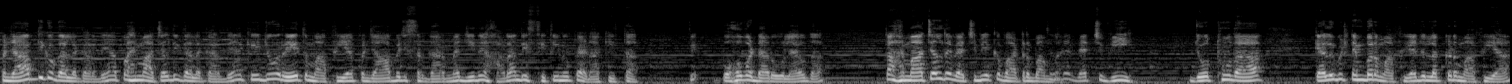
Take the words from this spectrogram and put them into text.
ਪੰਜਾਬ ਦੀ ਕੋਈ ਗੱਲ ਕਰਦੇ ਆ ਆਪਾਂ ਹਿਮਾਚਲ ਦੀ ਗੱਲ ਕਰਦੇ ਆ ਕਿ ਜੋ ਰੇਤ ਮਾਫੀਆ ਪੰਜਾਬ ਵਿੱਚ ਸਰਗਰਮ ਹੈ ਜਿਹਨੇ ਹੜ੍ਹਾਂ ਦੀ ਸਥਿਤੀ ਨੂੰ ਭੈੜਾ ਕੀਤਾ ਤੇ ਬਹੁਤ ਵੱਡਾ ਰੋਲ ਹੈ ਉਹਦਾ ਤਾਂ ਹਿਮਾਚਲ ਦੇ ਵਿੱਚ ਵੀ ਇੱਕ ਵਾਟਰ ਬੰਬ ਹੈ। ਦੇ ਵਿੱਚ ਵੀ? ਜੋ ਉੱਥੋਂ ਦਾ ਕਹਿ ਲਓ ਵੀ ਟਿੰਬਰ ਮਾਫੀਆ, ਜੋ ਲੱਕੜ ਮਾਫੀਆ,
